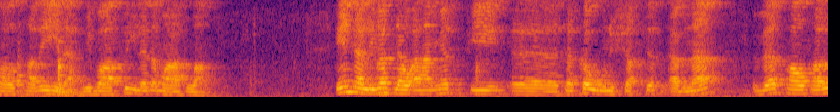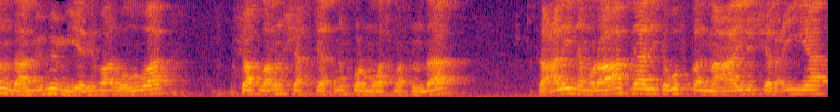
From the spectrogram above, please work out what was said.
paltarı ilə, libası ilə də maraqlan. İnnə libas ləhu əhəmiyyət fi təkəvvünü şəxsiyyət əbnə və paltarın da mühüm yeri var, rolu var uşaqların şəxsiyyətinin formalaşmasında فعلينا مراعاة ذلك وفق المعايير الشرعية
